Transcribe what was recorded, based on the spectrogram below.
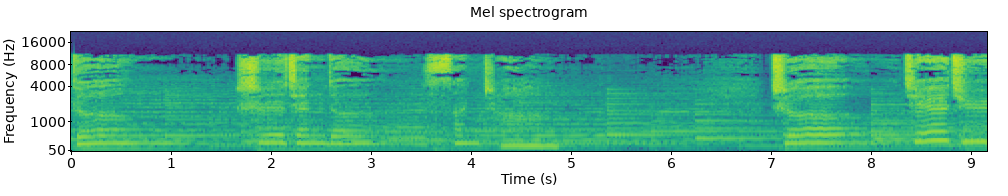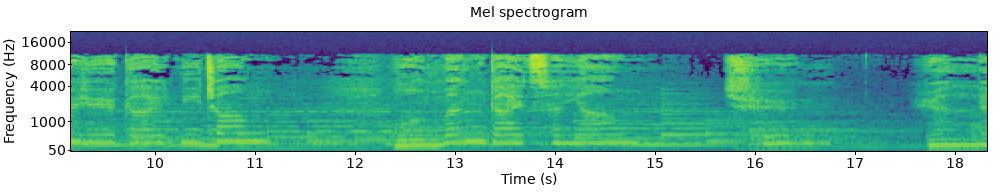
等时间的散场，这。结局欲盖弥彰，我们该怎样去原谅？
